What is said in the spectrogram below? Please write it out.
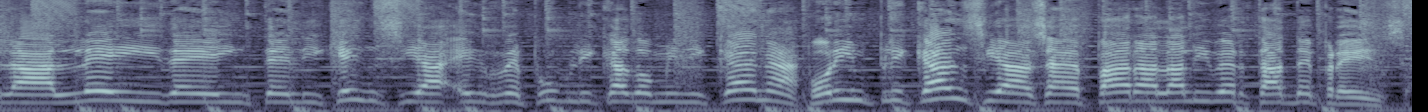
la ley de inteligencia en República Dominicana por implicancias eh, para la libertad de prensa.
